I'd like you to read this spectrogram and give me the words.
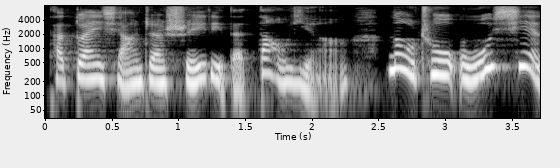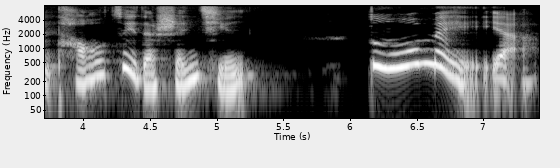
他端详着水里的倒影，露出无限陶醉的神情，多美呀！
